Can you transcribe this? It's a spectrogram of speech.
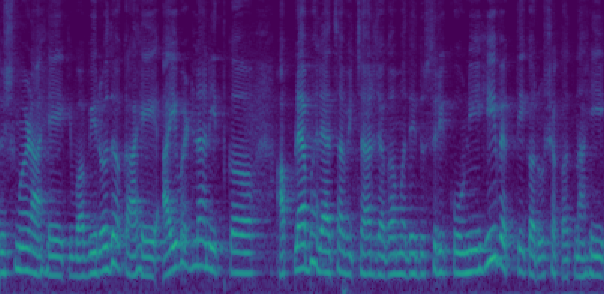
दुश्मन आहे किंवा विरोधक आहे. आई वडिलांइतकं आपल्या भल्याचा विचार जगामध्ये दुसरी कोणीही व्यक्ती करू शकत नाही.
